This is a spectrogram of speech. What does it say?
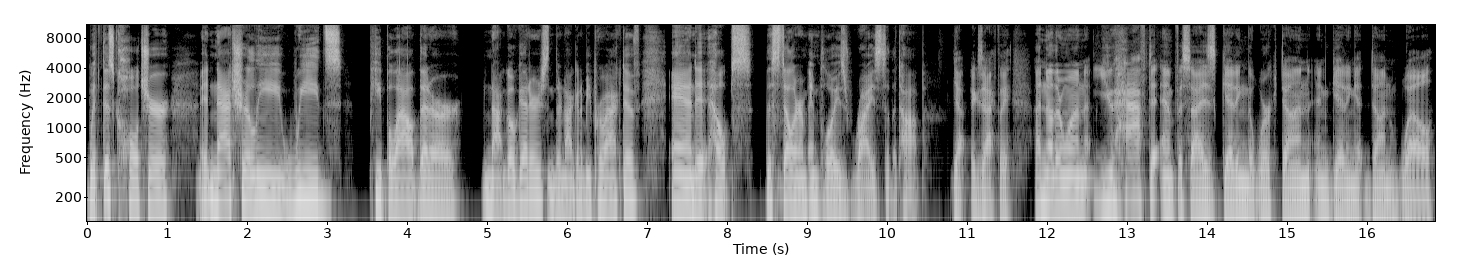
With this culture, it naturally weeds people out that are not go getters and they're not going to be proactive. And it helps the stellar employees rise to the top. Yeah, exactly. Another one, you have to emphasize getting the work done and getting it done well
